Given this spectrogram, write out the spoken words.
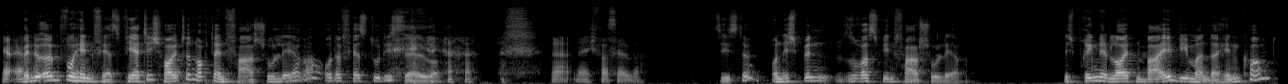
ja, ja. Wenn du irgendwo hinfährst, fährt dich heute noch dein Fahrschullehrer oder fährst du dich selber? ja, ne, ich fahr selber. Siehst du? Und ich bin sowas wie ein Fahrschullehrer. Ich bringe den Leuten bei, wie man da hinkommt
